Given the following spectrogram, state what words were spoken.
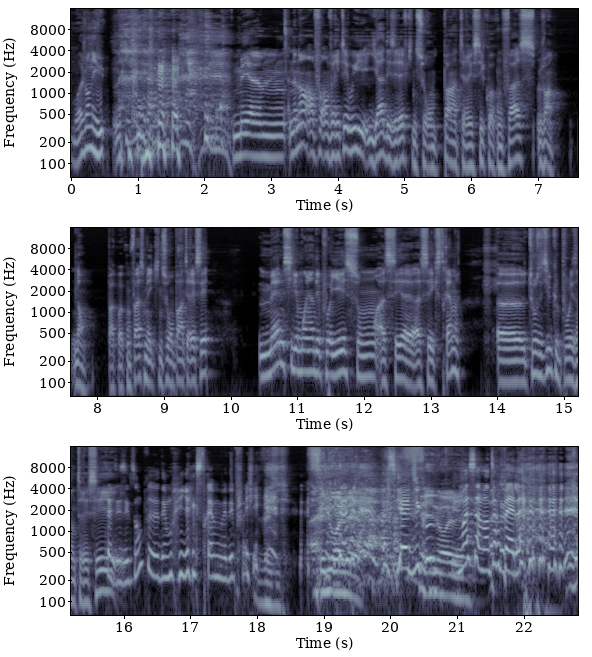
Moi, j'en ai eu. Mais euh, non, non. En, en vérité, oui, il y a des élèves qui ne seront pas intéressés quoi qu'on fasse. Enfin, non, pas quoi qu'on fasse, mais qui ne seront pas intéressés, même si les moyens déployés sont assez, euh, assez extrêmes. Euh, toujours est-il que pour les intéresser, T'as des exemples des moyens extrêmes déployés Vas-y. Fais-nous rêver. Parce que du coup, moi ça m'interpelle. j'ai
